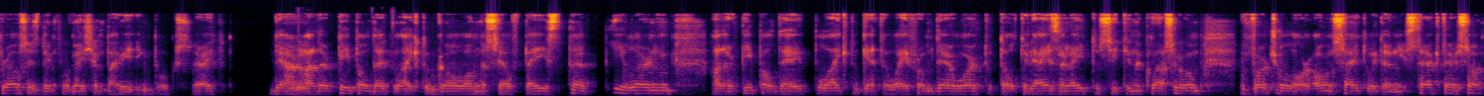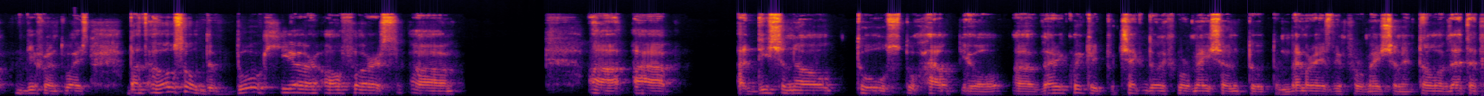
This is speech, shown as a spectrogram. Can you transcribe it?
process the information by reading books, right? There are mm-hmm. other people that like to go on a self-paced uh, e-learning. Other people they like to get away from their work, to totally isolate, to sit in a classroom, virtual or on-site with an instructor. So different ways. But also the book here offers um, uh, uh, additional tools to help you uh, very quickly to check the information, to, to memorize the information and all of that. And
